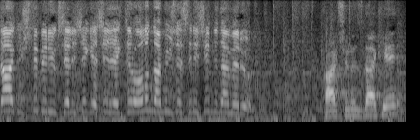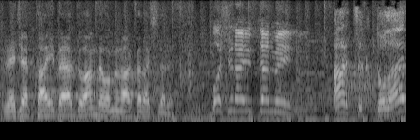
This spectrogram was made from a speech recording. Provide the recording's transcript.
daha güçlü bir yükselişe geçecektir. Onun da müjdesini şimdiden veriyorum. Karşınızdaki Recep Tayyip Erdoğan ve onun arkadaşları. Boşuna yüklenmeyin. Artık dolar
